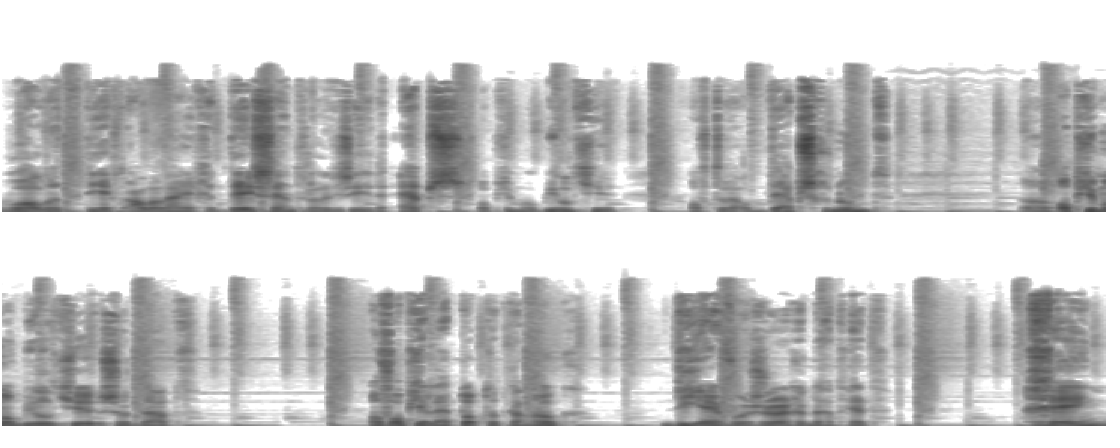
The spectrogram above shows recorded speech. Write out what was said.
wallet die heeft allerlei gedecentraliseerde apps op je mobieltje, oftewel dApps genoemd, uh, op je mobieltje, zodat, of op je laptop, dat kan ook, die ervoor zorgen dat het geen,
